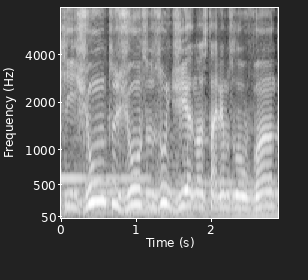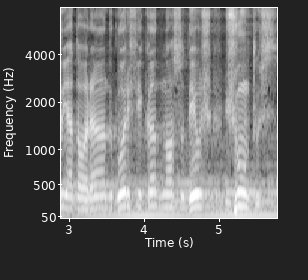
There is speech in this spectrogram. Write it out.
que juntos, juntos, um dia nós estaremos louvando e adorando, glorificando nosso Deus juntos.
